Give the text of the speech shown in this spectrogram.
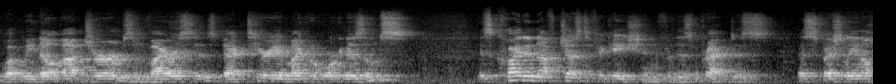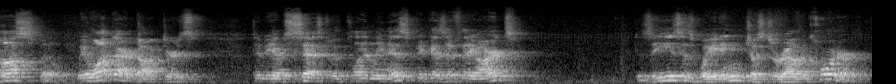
What we know about germs and viruses, bacteria and microorganisms, is quite enough justification for this practice, especially in a hospital. We want our doctors to be obsessed with cleanliness because if they aren't, disease is waiting just around the corner.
